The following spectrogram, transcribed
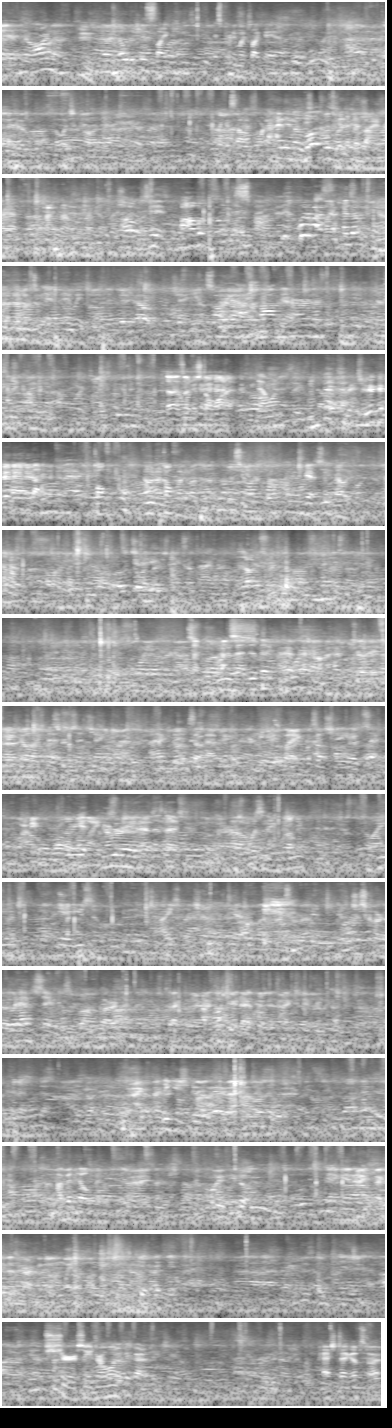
it's good. It's like, it's pretty much like a, uh, a what you call it, uh, like a solid born with a divine wrath. I don't know. Oh shit. What have I signed up for? Hey, wait. Doesn't it come in warranty? Does I just don't want it. That one? Twelve. No, no, no. I'm talking about the, the super. Yeah, so no, Is it all just Set. When is that? Did they? go like this or send chain? I so happy. What's that chain? Remember that? Uh, what's his name? Flying. Yeah, used to ice that shit. You can just card it. Would have the same because of uh, card. I thought you that was actually really good. I think you should do it. I've been helping. Sure. So you draw one. Hashtag upstart.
